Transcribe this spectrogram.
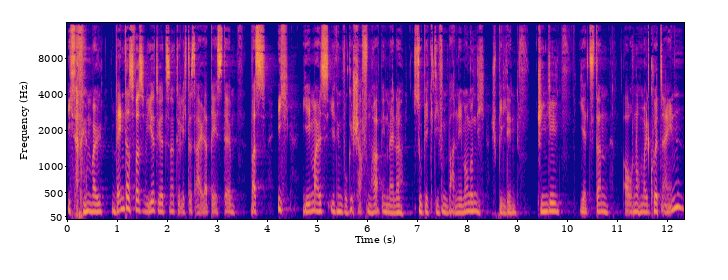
ich sage mal, wenn das was wird, wird es natürlich das Allerbeste, was ich jemals irgendwo geschaffen habe in meiner subjektiven Wahrnehmung. Und ich spiele den Jingle jetzt dann auch nochmal kurz ein.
